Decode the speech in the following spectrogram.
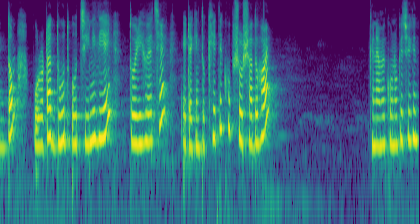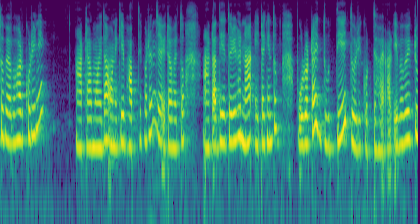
একদম পুরোটা দুধ ও চিনি দিয়েই তৈরি হয়েছে। এটা কিন্তু খেতে খুব সুস্বাদু হয়। এখানে আমি কোনো কিছুই কিন্তু ব্যবহার করিনি। আটা, ময়দা অনেকেই ভাবতে পারেন যে এটা হয়তো আটা দিয়ে তৈরি হয়। না, এটা কিন্তু পুরোটাই দুধ দিয়েই তৈরি করতে হয়। আর এভাবে একটু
